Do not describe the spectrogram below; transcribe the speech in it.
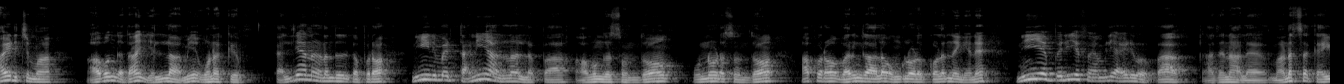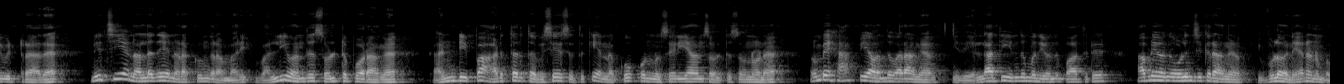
ஆயிடுச்சுமா அவங்க தான் எல்லாமே உனக்கு. கல்யாணம் நடந்ததுக்கப்புறம் நீ இனிமேல் தனியாள்லாம் இல்லைப்பா. அவங்க சொந்தம் உன்னோட சொந்தம் அப்புறம் வருங்காலம் உங்களோட குழந்தைங்கன்னு நீயே பெரிய ஃபேமிலி ஆகிடுவப்பா அதனால் மனசை கைவிட்டுறாத. நிச்சயம் நல்லதே நடக்குங்கிற மாதிரி வள்ளி வந்து சொல்லிட்டு போகிறாங்க கண்டிப்பாக அடுத்தடுத்த விசேஷத்துக்கு என்னை கூப்பிடணும் சரியான்னு சொல்லிட்டு சொன்னோன்னே ரொம்ப ஹாப்பியாக வந்து வராங்க. இது எல்லாத்தையும் இந்துமதி வந்து பார்த்துட்டு அப்படியே வந்து ஒளிஞ்சிக்கிறாங்க. இவ்வளோ நேரம் நம்ம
